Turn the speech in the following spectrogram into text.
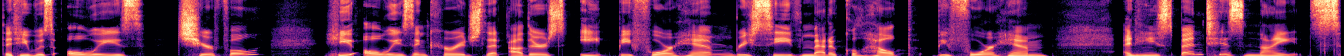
that he was always cheerful. He always encouraged that others eat before him, receive medical help before him. And he spent his nights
